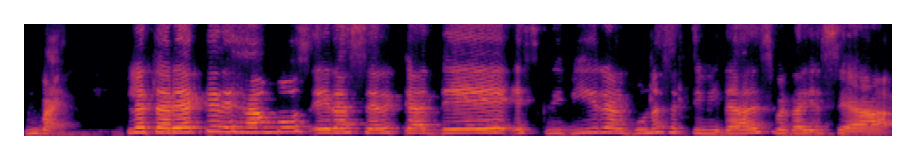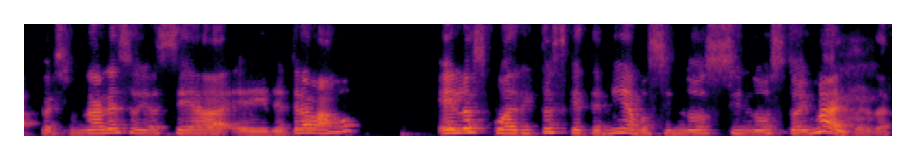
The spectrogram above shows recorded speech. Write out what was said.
Vaya, la tarea que dejamos era acerca de escribir algunas actividades, ¿verdad? Ya sea personales o ya sea eh, de trabajo, en los cuadritos que teníamos, si no, si no estoy mal, ¿verdad?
